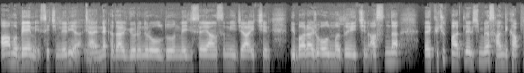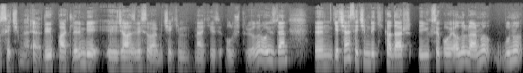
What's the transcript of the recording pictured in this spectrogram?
A mı B mi seçimleri ya. Yani ne kadar görünür olduğun, meclise yansımayacağı için, bir baraj olmadığı için aslında e, küçük partiler için biraz handikaplı seçimler. Evet. Büyük partilerin bir e, cazibesi var, bir çekim merkezi oluşturuyorlar. O yüzden e, geçen seçimdeki kadar yüksek oy alırlar mı? Bunu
